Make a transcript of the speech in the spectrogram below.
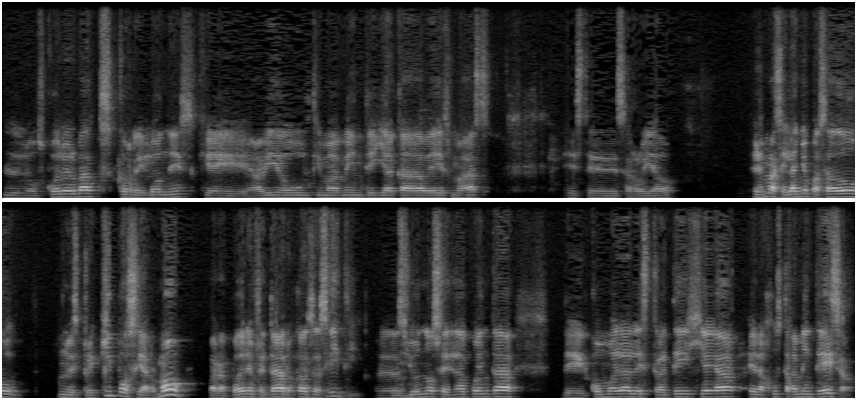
los quarterbacks correlones que ha habido últimamente ya cada vez más este, desarrollado. Es más, el año pasado nuestro equipo se armó para poder enfrentar a los Kansas City. Si uno se da cuenta de cómo era la estrategia era justamente esa.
